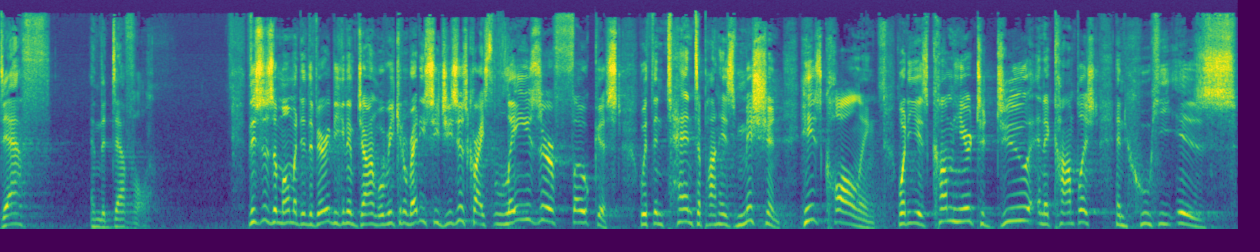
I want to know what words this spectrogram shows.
death, and the devil. This is a moment in the very beginning of John where we can already see Jesus Christ laser focused with intent upon his mission, his calling, what he has come here to do and accomplish, and who he is.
